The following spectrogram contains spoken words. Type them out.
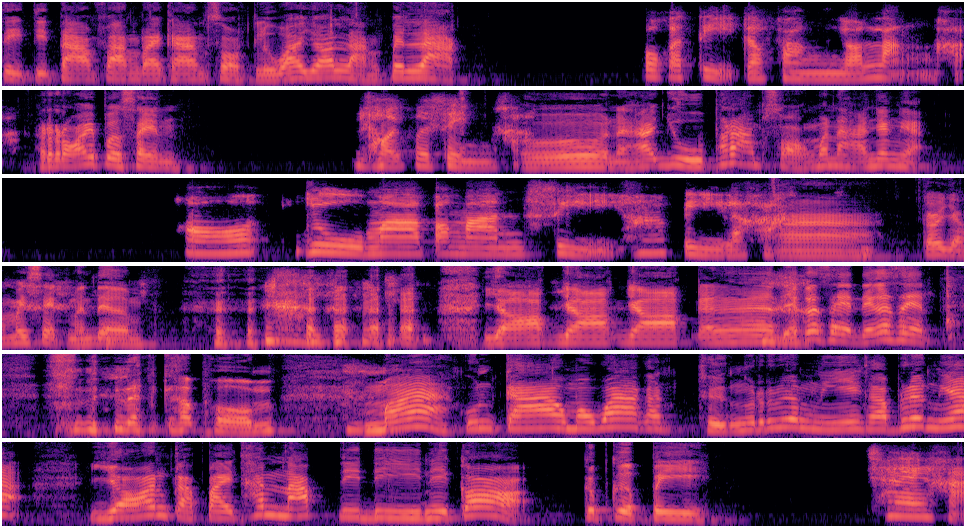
ติติดตามฟังรายการสดหรือว่าย้อนหลังเป็นหลัก ปกติจะฟังย้อนหลังค่ะร้อยเปอร์เซ็นต์ ร้อยเปอร์เซ็นค่ะ เออนะฮะอยู่พระรามสองมานานยังเนี่ยอ๋ออยู่มาประมาณสี่ห้าปีแล้วค่ะ อ่า ก็ยังไม่เสร็จเหมือนเดิมหยอกหยอกหยอกเออเดี๋ยวก็เสร็จเดี๋ยวก็เสร็จนะครับผม มาคุณกาวมาว่ากันถึงเรื่องนี้ครับ เรื่องเนี้ย ย้อนกลับไปถ้านับดีๆ นี่ก็เกือบเกือบๆปี ใช่ค่ะ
